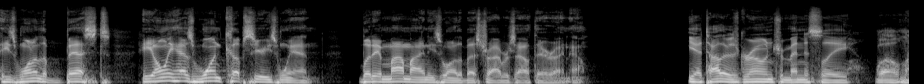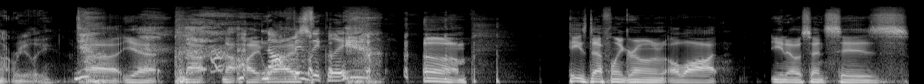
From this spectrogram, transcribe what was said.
he's one of the best. He only has one Cup Series win, but in my mind, he's one of the best drivers out there right now. Yeah, Tyler's grown tremendously. Well, not really. Uh, yeah, not not height Not wise. physically. he's definitely grown a lot, you know, since his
